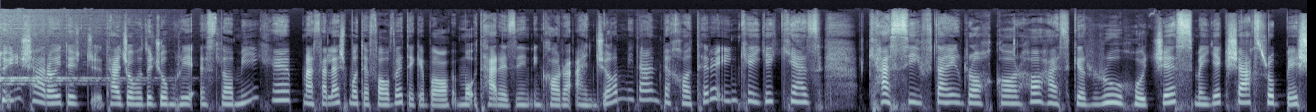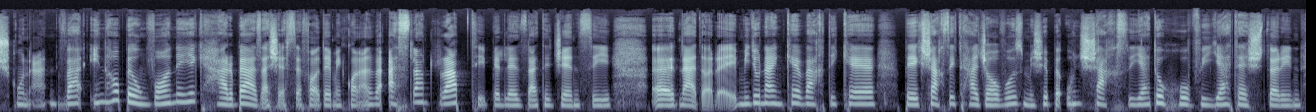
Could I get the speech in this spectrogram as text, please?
تو این شرایط تجاوز جمهوری اسلامی که مسئلهش متفاوته که با معترضین این کار را انجام میدن به خاطر اینکه یکی از کثیفترین راهکارها هست که روح و جسم یک شخص رو بشکنن و اینها به عنوان یک حربه ازش استفاده می‌کنن و اصلا ربطی به لذت جنسی نداره. می‌دونن که وقتی که به یک شخصی تجاوز میشه به اون شخصیت و هویتش دارین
